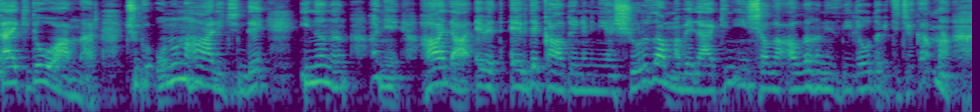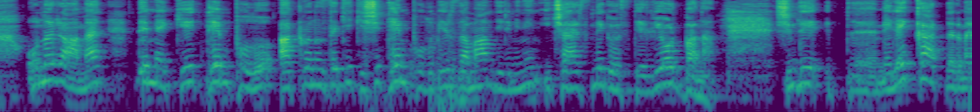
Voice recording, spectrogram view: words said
belki de o anlar. Çünkü onun haricinde inanın hani hala evet evde kal dönemini yaşıyoruz ama ve lakin inşallah Allah'ın izniyle o da bitecek ama ona rağmen demek ki tempolu aklınızdaki kişi tempolu bir zaman diliminin içerisinde gösteriliyor bana. Şimdi e, melek kartlarıma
